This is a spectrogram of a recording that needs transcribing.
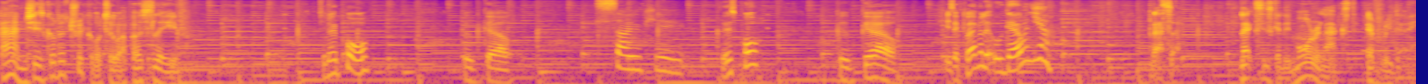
And she's got a trick or two up her sleeve. Do you know Paw? Good girl. So cute. This Paw? Good girl. She's a clever little girl, aren't you? Bless her. Lexi's getting more relaxed every day.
